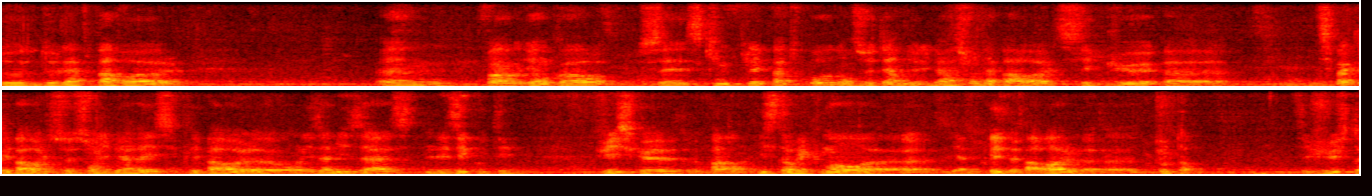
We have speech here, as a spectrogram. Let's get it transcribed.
de la parole, et encore, ce qui me plaît pas trop dans ce terme de libération de la parole, c'est que euh, c'est pas que les paroles se sont libérées, c'est que les paroles, euh, on les a mises à les écouter. Puisque, historiquement, euh, il y a une prise de parole tout le temps. C'est juste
